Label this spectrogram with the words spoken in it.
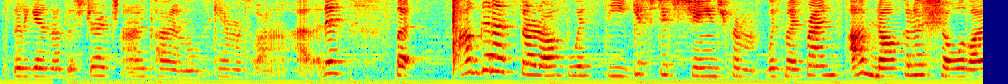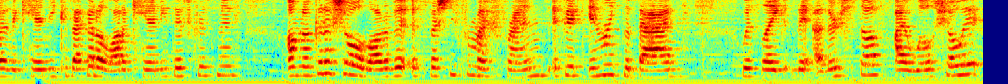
but then again that's a stretch. I kind of moved the camera so I don't know how that is but I'm gonna start off with the gift exchange from with my friends. I'm not gonna show a lot of the candy because I got a lot of candy this Christmas. I'm not gonna show a lot of it, especially for my friends. If it's in like the bags with like the other stuff, I will show it.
